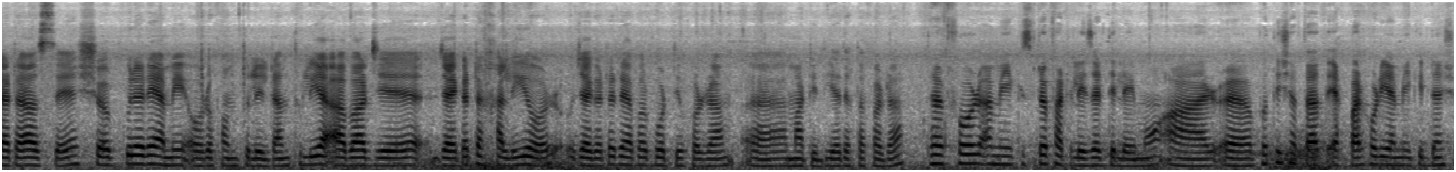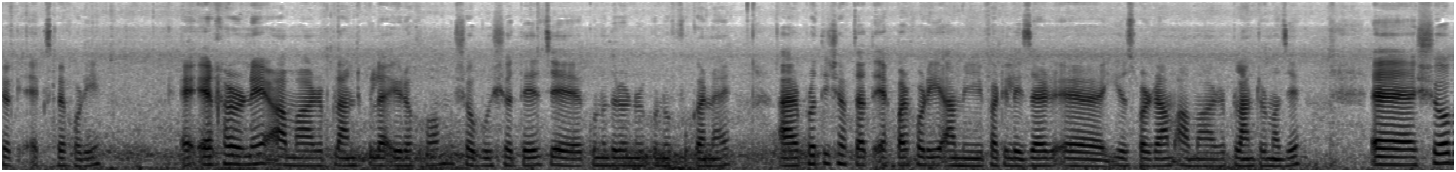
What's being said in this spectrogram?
ডাটা আছে সবগুলারে আমি ওরকম তুলিলাম তুলিয়া আবার যে জায়গাটা খালি ওর, ওই জায়গাটারে আবার ভর্তি করলাম মাটি দিয়ে দেখতে পাররা। তারপর আমি কিছুটা ফার্টিলাইজার দিলাইমো আর প্রতি সপ্তাহ একবার করে আমি কীটনাশক এক্সপ্রে করি। এর কারণে আমার প্লান্টগুলা এরকম সবুজ সতেজ, যে কোনো ধরনের কোনো ফুকা নাই। আর প্রতি সপ্তাহ একবার করে আমি ফার্টিলাইজার ইউজ করলাম আমার প্লান্টের মাঝে। সব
